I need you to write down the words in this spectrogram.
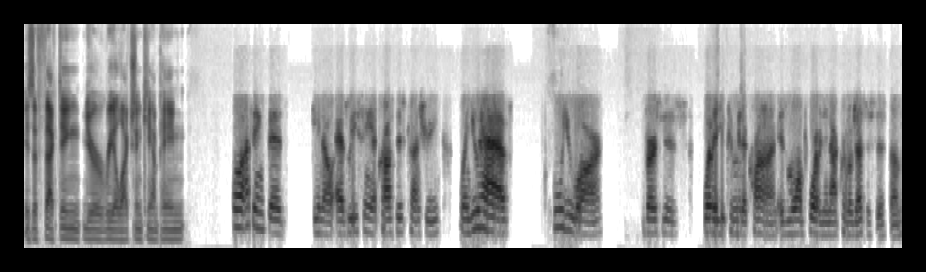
is affecting your reelection campaign? Well, I think that, you know, as we've seen across this country, when you have who you are versus whether you commit a crime is more important in our criminal justice system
